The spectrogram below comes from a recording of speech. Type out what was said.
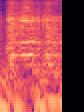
Balu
